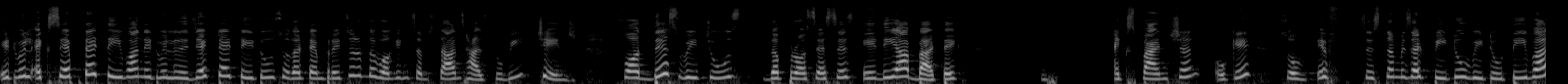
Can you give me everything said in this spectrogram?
It will accept at T1, it will reject at T2. So the temperature of the working substance has to be changed. For this, we choose the processes adiabatic expansion. Okay so if system is at P2, V2, T1,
